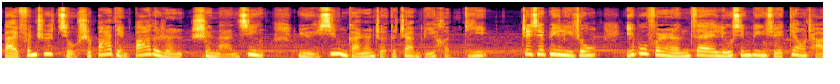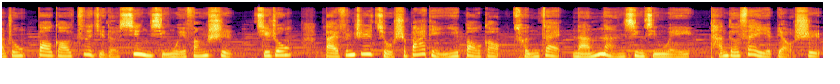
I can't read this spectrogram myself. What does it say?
百分之九十八点八的人是男性，女性感染者的占比很低。这些病例中，一部分人在流行病学调查中报告自己的性行为方式，其中百分之九十八点一报告存在男男性行为。谭德赛也表示，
